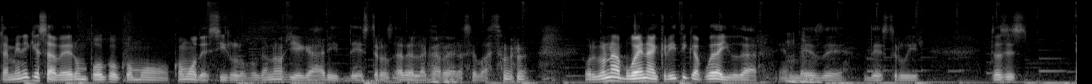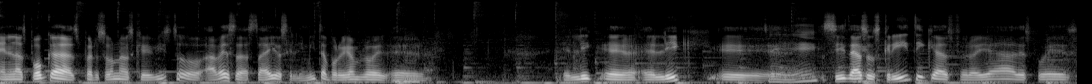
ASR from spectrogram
también hay que saber un poco cómo, cómo decirlo, porque no llegar y destrozar la carrera a ¿no? Porque una buena crítica puede ayudar en vez de destruir. Entonces, en las pocas personas que he visto, a veces hasta ellos se limita. Por ejemplo, el, el, el Lick, el, el Lick, eh, Sí. sí da sus críticas, pero ya después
